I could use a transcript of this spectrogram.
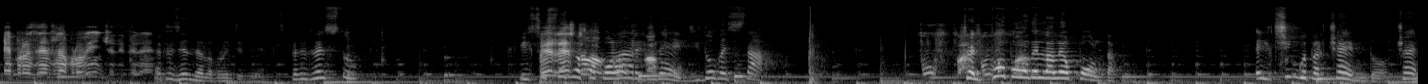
È presidente della provincia di Firenze. È presidente della provincia di Firenze. Per il resto? Il sostegno popolare di Renzi dove sta? Fuffa, cioè fuffa. il popolo della Leopolda è il 5%. Cioè,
